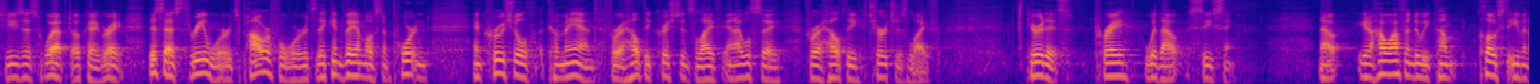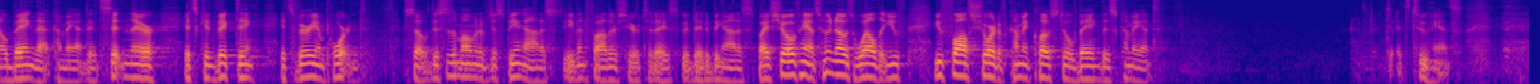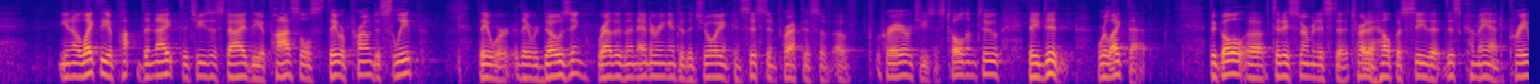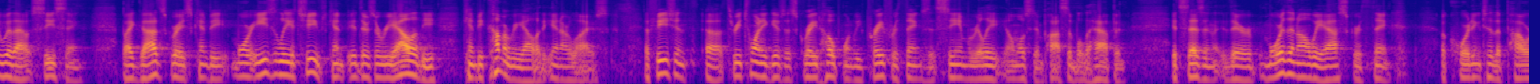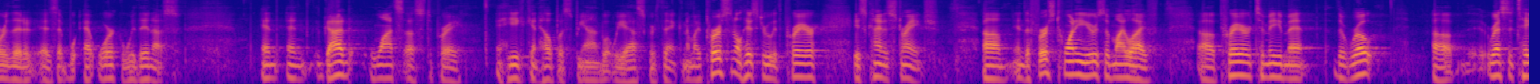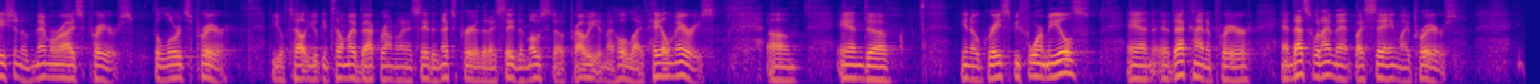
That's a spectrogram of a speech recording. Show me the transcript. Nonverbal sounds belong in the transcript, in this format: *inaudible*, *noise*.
Jesus wept. Okay, great. This has three words, powerful words. They convey a most important and crucial command for a healthy Christian's life, and I will say for a healthy church's life. Here it is pray without ceasing. Now, you know, how often do we come close to even obeying that command? It's sitting there, it's convicting, it's very important. So, this is a moment of just being honest. Even fathers here today, it's a good day to be honest. By a show of hands, who knows well that you you fall short of coming close to obeying this command? It's two hands. You know, like the, the night that Jesus died, the apostles, they were prone to sleep they were, they were dozing rather than entering into the joy and consistent practice of, of prayer Jesus told them to. They didn't. We're like that. The goal of today's sermon is to try to help us see that this command, pray without ceasing, by God's grace can be more easily achieved. Can, there's a reality, can become a reality in our lives. Ephesians uh, 3.20 gives us great hope when we pray for things that seem really almost impossible to happen it says in there, more than all we ask or think, according to the power that is at work within us. And, and God wants us to pray, and He can help us beyond what we ask or think. Now, my personal history with prayer is kind of strange. Um, in the first 20 years of my life, uh, prayer to me meant the rote uh, recitation of memorized prayers, the Lord's Prayer. You'll tell, you can tell my background when I say the next prayer that I say the most of, probably in my whole life Hail Marys. Um, and, uh, you know, grace before meals and uh, that kind of prayer. And that's what I meant by saying my prayers.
